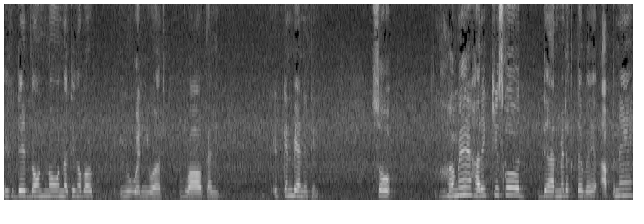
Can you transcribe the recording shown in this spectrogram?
if they don't know nothing about you when you are work and it can be anything so हमें हर एक चीज़ को ध्यान में रखते हुए अपने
